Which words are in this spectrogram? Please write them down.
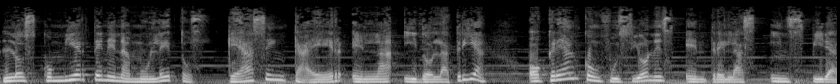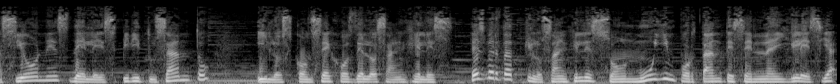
Los convierten en amuletos que hacen caer en la idolatría o crean confusiones entre las inspiraciones del Espíritu Santo y los consejos de los ángeles. Es verdad que los ángeles son muy importantes en la iglesia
